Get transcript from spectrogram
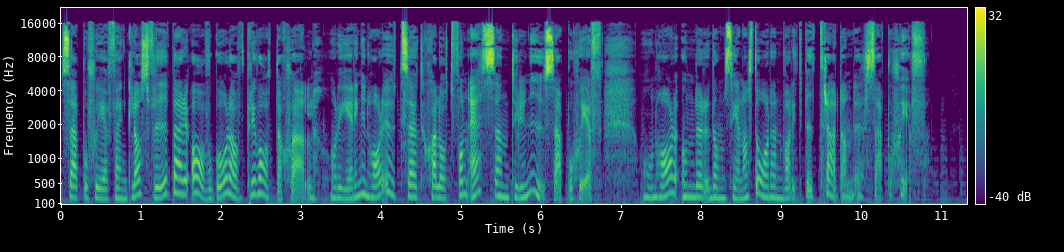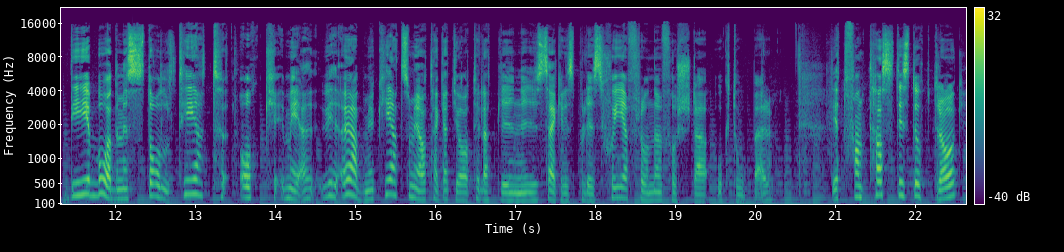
Säpochefen Claes Friberg avgår av privata skäl och regeringen har utsett Charlotte von Essen till ny Säpochef. Hon har under de senaste åren varit biträdande Säpochef. Det är både med stolthet och med ödmjukhet som jag har tackat ja till att bli ny säkerhetspolischef från den 1 oktober. Det är ett fantastiskt uppdrag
